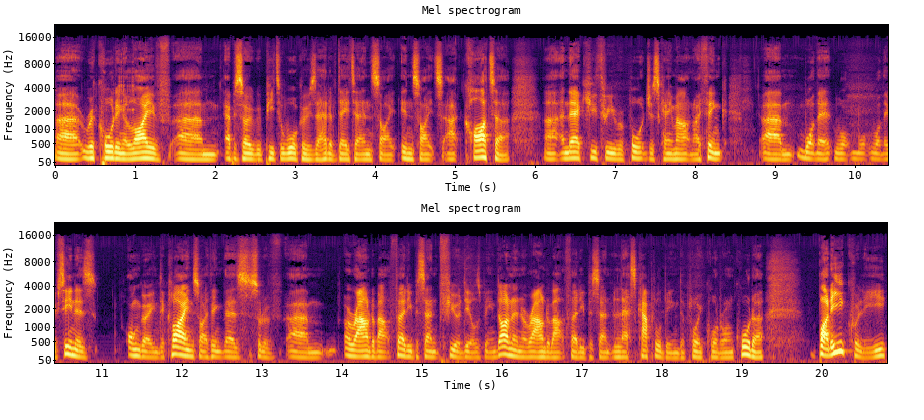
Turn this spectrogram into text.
uh, recording a live um, episode with Peter Walker, who's the head of data insight insights at Carta, uh, and their Q3 report just came out, and I think um, what they what, what they've seen is ongoing decline. So I think there's sort of um, around about 30% fewer deals being done and around about 30% less capital being deployed quarter on quarter. But equally,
